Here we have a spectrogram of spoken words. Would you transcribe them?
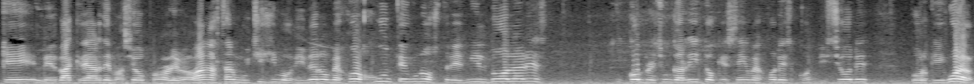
que les va a crear demasiado problema. Van a gastar muchísimo dinero. Mejor junten unos 3 mil dólares y cómprense un carrito que esté en mejores condiciones. Porque igual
